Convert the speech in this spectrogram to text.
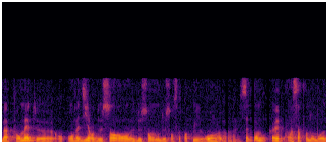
Bah pour mettre, euh, on va dire 200, 200 ou 250 000 euros, ça demande quand même un certain nombre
